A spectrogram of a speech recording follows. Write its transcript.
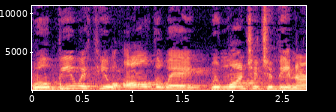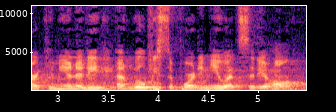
We'll be with you all the way. We want you to be in our community, and we'll be supporting you at City Hall.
